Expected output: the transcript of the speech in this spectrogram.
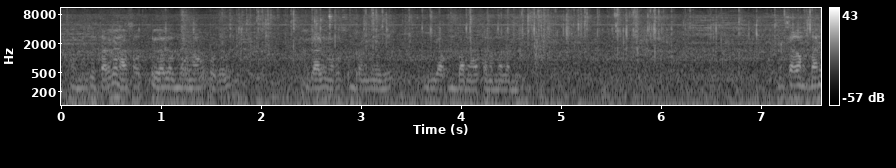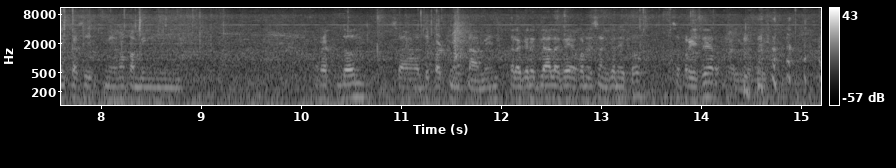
Ah, Minsan talaga nasa kilala muna ako pag ano. Galing ako sobrang init. Hindi akong banata ng malamig. Sa company kasi meron kaming rep doon sa department namin. Talaga naglalagay ako ng isang ganito sa freezer.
